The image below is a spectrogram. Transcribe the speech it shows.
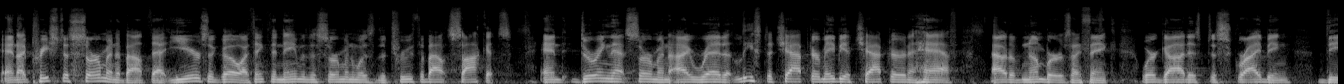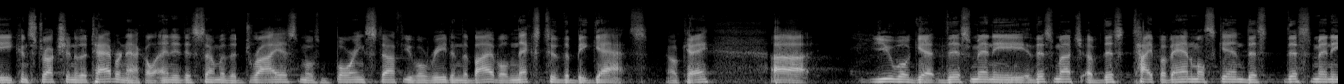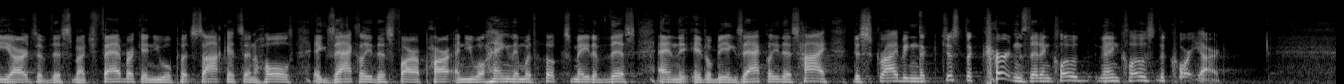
And I preached a sermon about that years ago. I think the name of the sermon was The Truth About Sockets. And during that sermon, I read at least a chapter, maybe a chapter and a half out of Numbers, I think, where God is describing the construction of the tabernacle. And it is some of the driest, most boring stuff you will read in the Bible next to the begats. Okay? Uh, you will get this many, this much of this type of animal skin, this, this many yards of this much fabric, and you will put sockets and holes exactly this far apart, and you will hang them with hooks made of this, and it'll be exactly this high, describing the, just the curtains that enclose, enclose the courtyard.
